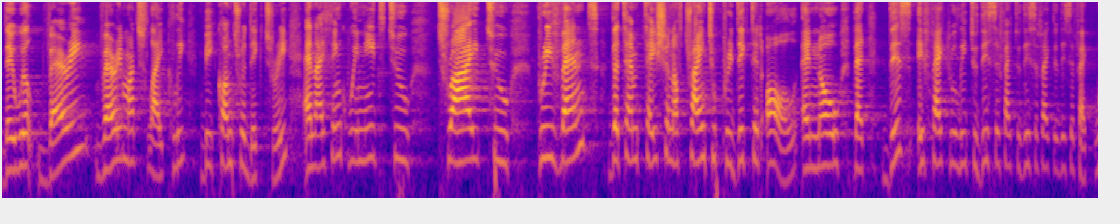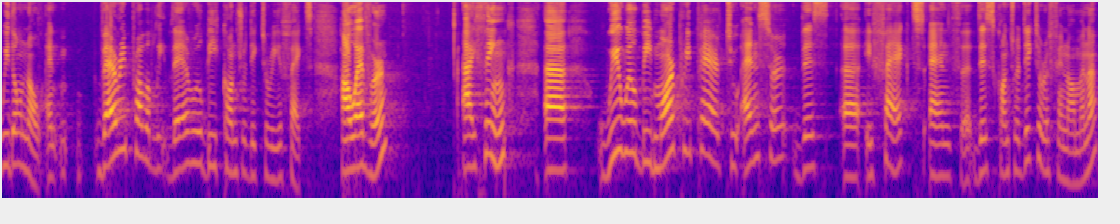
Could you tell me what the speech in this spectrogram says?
They will very, very much likely be contradictory, and I think we need to try to prevent the temptation of trying to predict it all and know that this effect will lead to this effect, to this effect, to this effect. We don't know. And very probably there will be contradictory effects. However, I think uh, we will be more prepared to answer these uh, effects and uh, this contradictory phenomena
